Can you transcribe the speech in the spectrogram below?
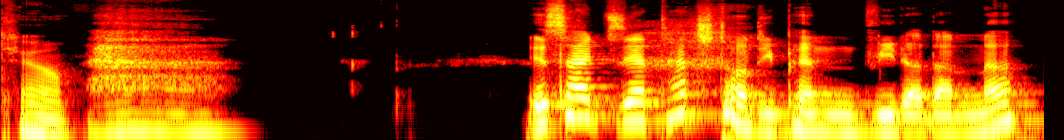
Tja. Ist halt sehr Touchdown-dependent wieder dann, ne?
